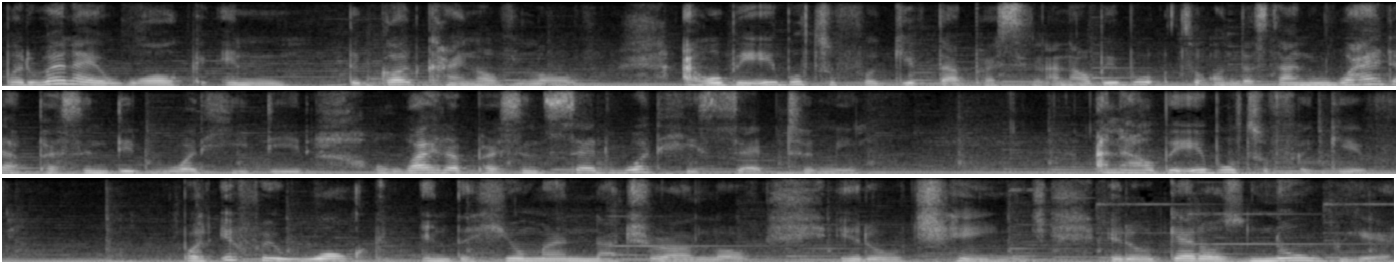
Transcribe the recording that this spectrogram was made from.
But when I walk in the God kind of love, I will be able to forgive that person and I'll be able to understand why that person did what he did or why that person said what he said to me. And I'll be able to forgive. But if we walk in the human natural love, it'll change, it'll get us nowhere.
